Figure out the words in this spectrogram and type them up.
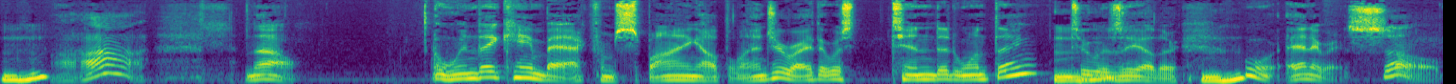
Mm-hmm. Aha! Now, when they came back from spying out the land, you're right. There was ten did one thing, two was the other. Ooh, anyway, so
